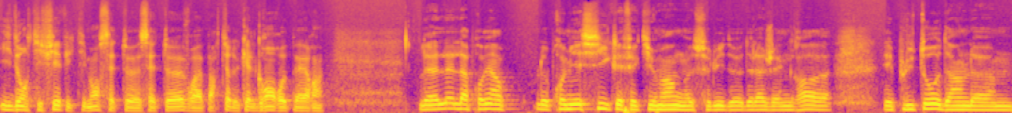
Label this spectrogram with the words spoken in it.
identifier effectivement cette, œuvre? À partir de quel grand repère? La, première, le premier cycle, effectivement, celui de, de la Gingras, est plutôt dans, le,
